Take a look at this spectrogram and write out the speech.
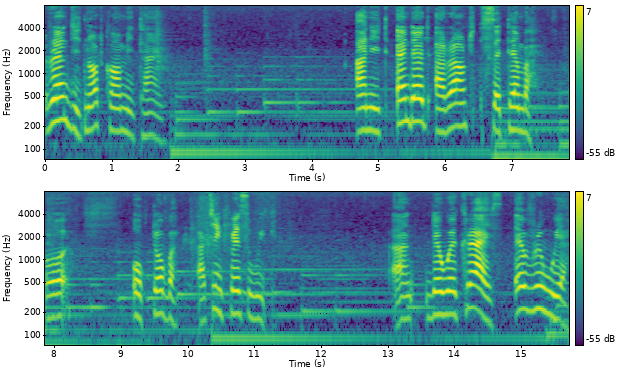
Rain did not come in time. And it ended around September or October, I think first week and there were cries everywhere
